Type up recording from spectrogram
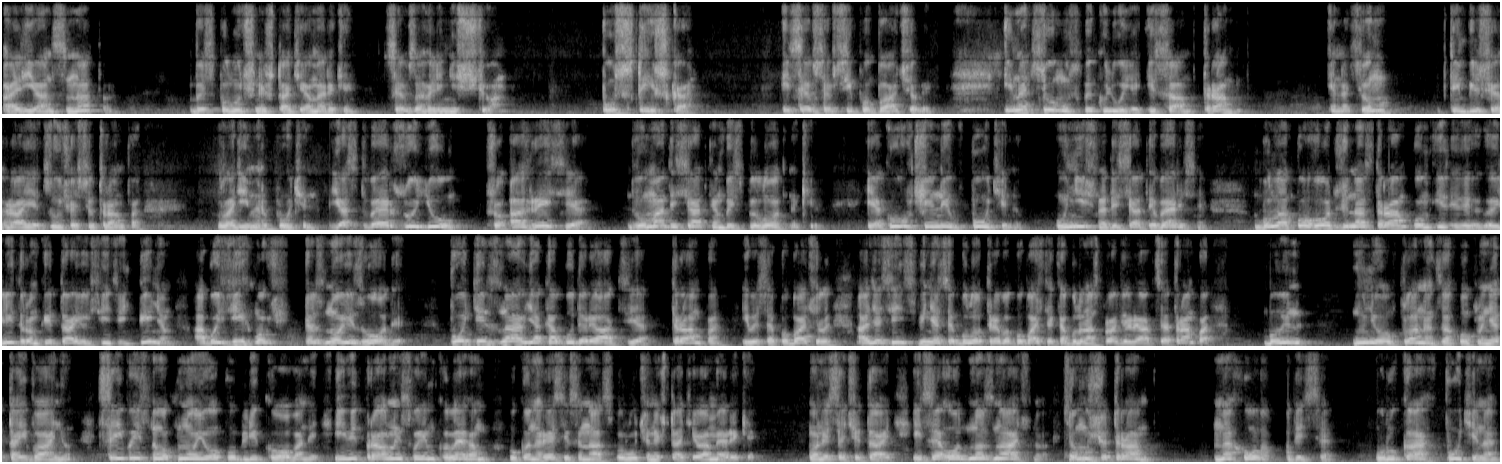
альянс НАТО без Сполучених Штатів Америки це взагалі ніщо. Пустишка. І це все всі побачили. І на цьому спекулює і сам Трамп, і на цьому тим більше грає з участю Трампа Владимир Путін. Я стверджую, що агресія двома десяткам безпілотників, яку вчинив Путін у ніч на 10 вересня, була погоджена з Трампом і е, лідером Китаю Сі Цзіньпінем або з їх мовчазної згоди. Путін знав, яка буде реакція Трампа, і ви це побачили. А для Сі Цзіньпіня це було треба побачити, яка була насправді реакція Трампа, бо він у нього в планах захоплення Тайваню. Цей висновок мною опублікований і відправлений своїм колегам у Конгресі Сенат Сполучених Штатів Америки. Вони це читають, і це однозначно, тому що Трамп знаходиться у руках Путіна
